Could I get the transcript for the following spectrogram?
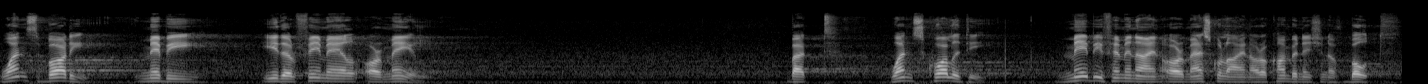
one's body may be either female or male, but one's quality may be feminine or masculine or a combination of both.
